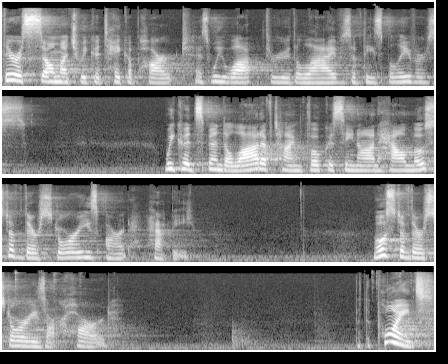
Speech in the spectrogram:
There is so much we could take apart as we walk through the lives of these believers. We could spend a lot of time focusing on how most of their stories aren't happy. Most of their stories are hard. But the point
